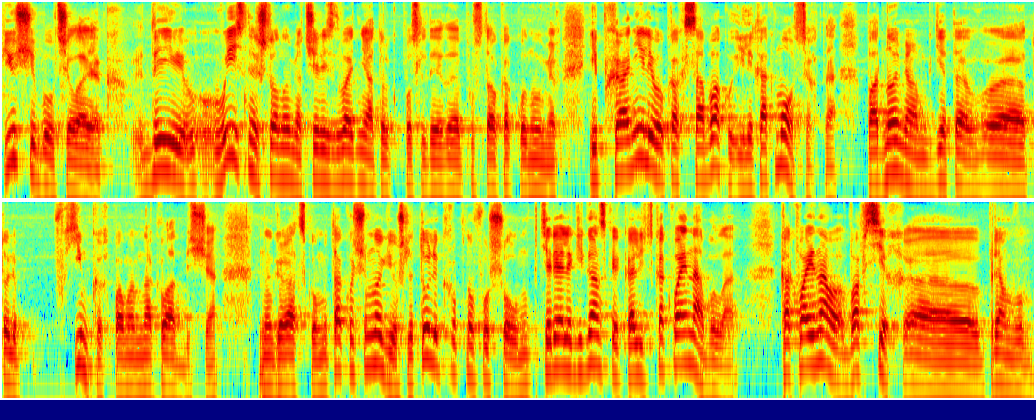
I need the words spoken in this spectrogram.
Пьющий был человек. Да и выяснили, что он умер через два дня только после этого, после того, как он умер. И похоронили его как собаку или как Моцарта под номером где-то в, э, то ли в Химках, по-моему, на кладбище на городском. И так очень многие ушли. То ли Крупнов ушел. Мы потеряли гигантское количество. Как война была. Как война во всех, э, прям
